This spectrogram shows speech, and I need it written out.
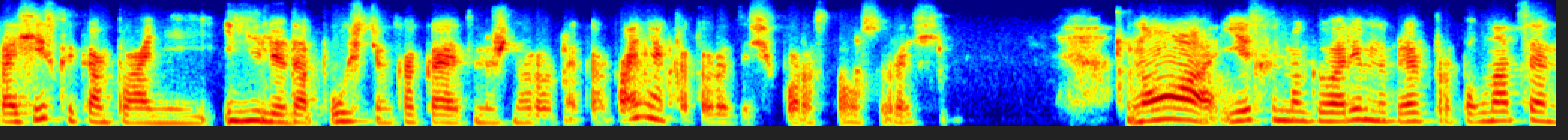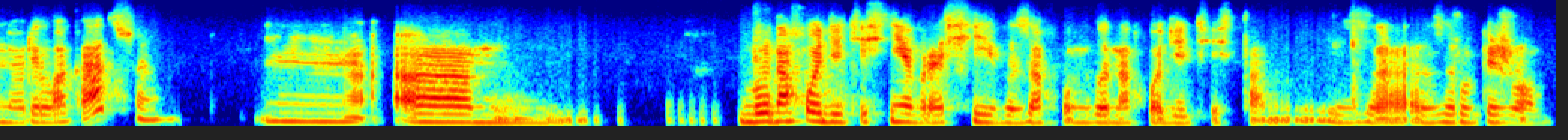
российской компании или, допустим, какая-то международная компания, которая до сих пор осталась в России. Но если мы говорим, например, про полноценную релокацию, вы находитесь не в России, вы, вы находитесь там за, за рубежом,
